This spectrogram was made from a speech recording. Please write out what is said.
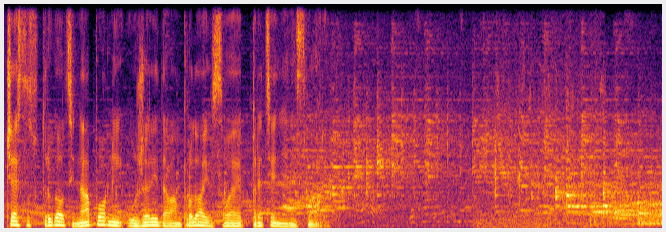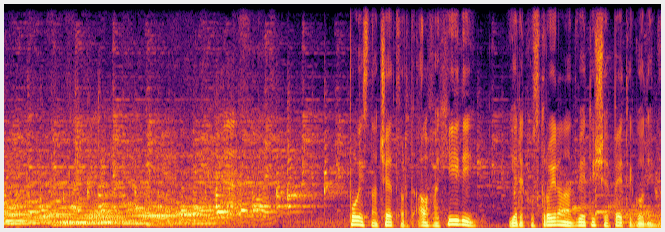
često su trgovci naporni u želji da vam prodaju svoje precijenjene stvari. Povijesna četvrt Al-Fahidi je rekonstruirana 2005. godine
